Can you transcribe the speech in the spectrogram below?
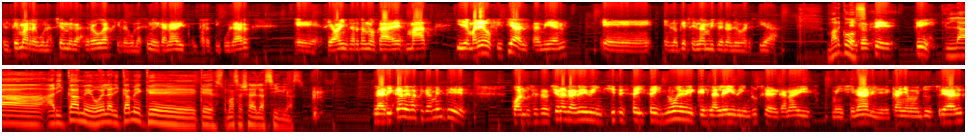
el tema regulación de las drogas y regulación del cannabis en particular, eh, se va insertando cada vez más y de manera oficial también eh, en lo que es el ámbito de la universidad. Marcos, Entonces, sí. la Aricame o el Aricame, ¿qué, ¿qué, es más allá de las siglas? La Aricame básicamente es cuando se sanciona la ley 27669, que es la ley de industria del cannabis medicinal y del cáñamo industrial,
